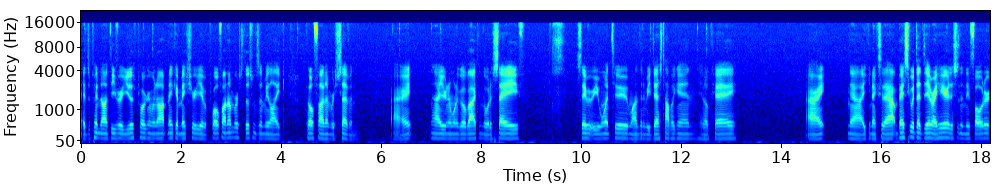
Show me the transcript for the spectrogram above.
is depending on if you've used this program or not, make it make sure you have a profile number. So this one's going to be like profile number 7. Alright. Now you're going to want to go back and go to save. Save it where you want to. Mine's going to be desktop again. Hit OK. Alright. Now you can exit out. Basically what that did right here, this is the new folder.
